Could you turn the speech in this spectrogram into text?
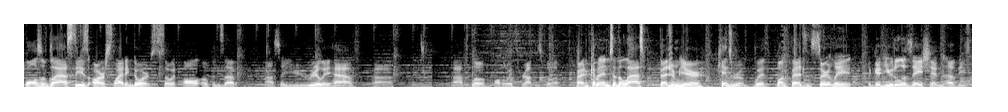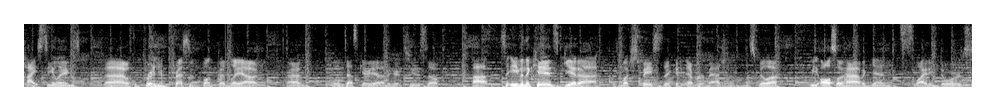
walls of glass, these are sliding doors, so it all opens up. Uh, so you really have uh, flow all the way throughout this villa. All right, coming into the last bedroom here, kids room with bunk beds and certainly a good utilization of these high ceilings uh, with a pretty impressive bunk bed layout. Uh, little desk area under here too. So, uh, so even the kids get uh, as much space as they could ever imagine in this villa. We also have, again, sliding doors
